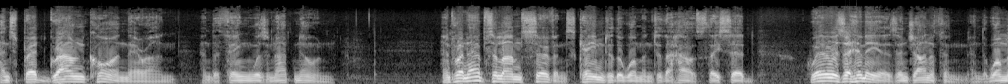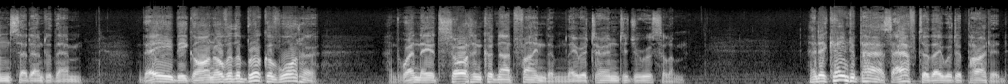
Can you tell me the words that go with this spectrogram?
and spread ground corn thereon, and the thing was not known. And when Absalom's servants came to the woman to the house, they said, Where is Ahimaaz and Jonathan? And the woman said unto them, They be gone over the brook of water. And when they had sought and could not find them, they returned to Jerusalem. And it came to pass, after they were departed,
